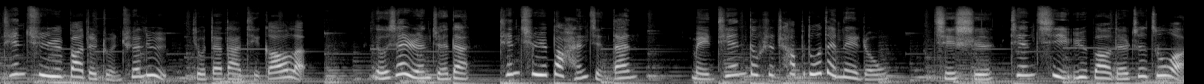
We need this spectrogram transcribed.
天气预报的准确率就大大提高了。有些人觉得天气预报很简单，每天都是差不多的内容。其实天气预报的制作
